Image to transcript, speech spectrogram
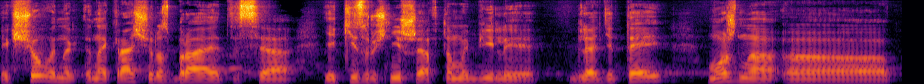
Якщо ви на- найкраще розбираєтеся, які зручніші автомобілі для дітей, можна. Е,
